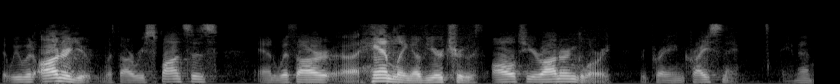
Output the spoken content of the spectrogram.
that we would honor you with our responses and with our uh, handling of your truth, all to your honor and glory. We pray in Christ's name. Amen.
